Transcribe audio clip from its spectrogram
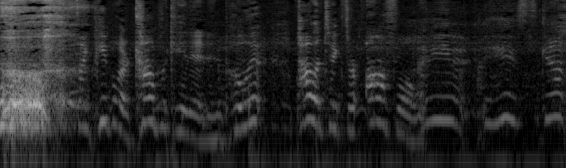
It's like people are complicated and polit- politics are awful. I mean, he's got.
